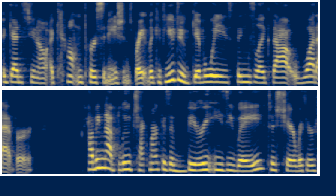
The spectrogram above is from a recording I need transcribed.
against, you know, account impersonations, right? Like if you do giveaways, things like that, whatever having that blue check mark is a very easy way to share with your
